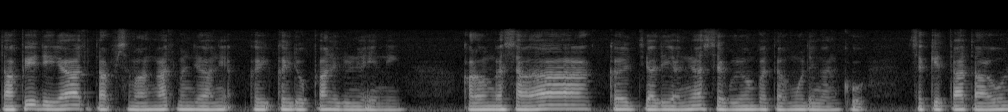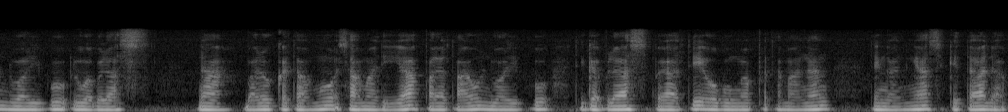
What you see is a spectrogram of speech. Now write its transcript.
Tapi dia tetap semangat menjalani kehidupan di dunia ini. Kalau nggak salah kejadiannya sebelum bertemu denganku sekitar tahun 2012 Nah, baru ketemu sama dia pada tahun 2013, berarti hubungan pertemanan dengannya sekitar 8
